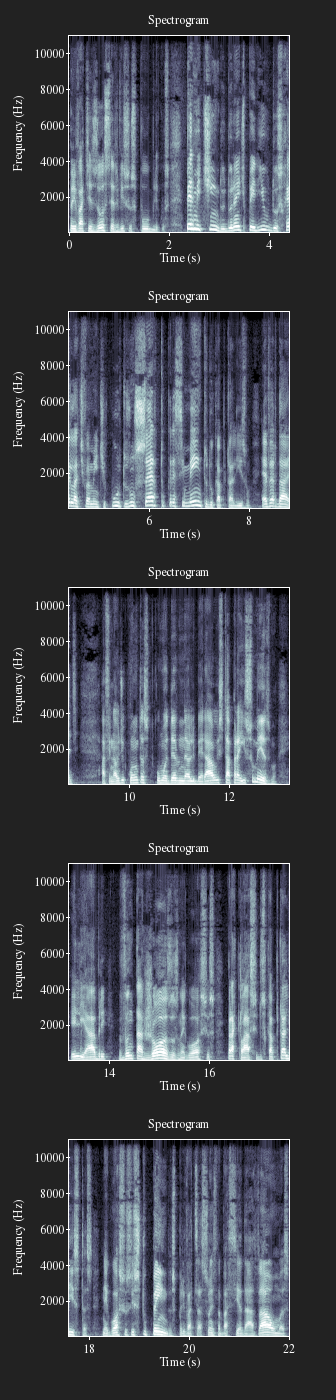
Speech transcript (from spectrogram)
privatizou serviços públicos, permitindo, durante períodos relativamente curtos, um certo crescimento do capitalismo. É verdade. Afinal de contas, o modelo neoliberal está para isso mesmo. Ele abre vantajosos negócios para a classe dos capitalistas, negócios estupendos, privatizações na bacia das almas,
